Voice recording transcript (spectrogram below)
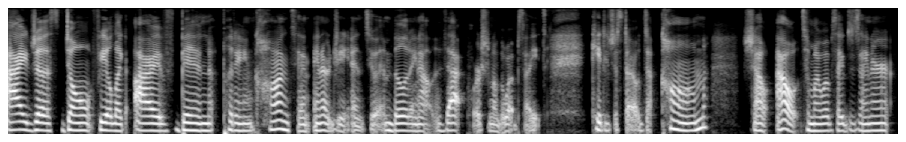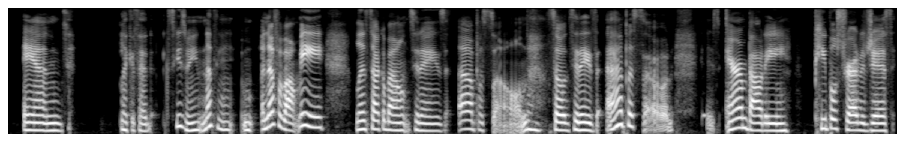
I just don't feel like I've been putting content energy into it and building out that portion of the website. katiejuststyled.com. Shout out to my website designer. And like I said, excuse me, nothing enough about me. Let's talk about today's episode. So today's episode is Erin Bowdy, people strategist,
